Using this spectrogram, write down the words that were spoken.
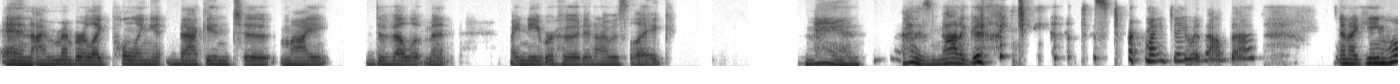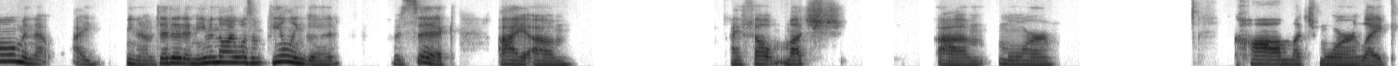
And i remember like pulling it back into my development my neighborhood and i was like man that is not a good idea my day without that. And I came home and that I, you know, did it. And even though I wasn't feeling good, I was sick, I um I felt much um more calm, much more like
